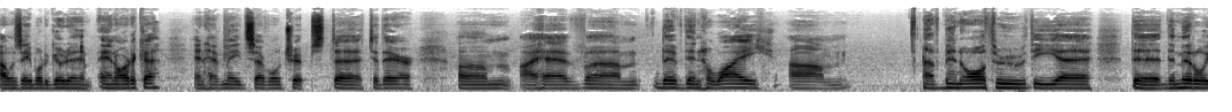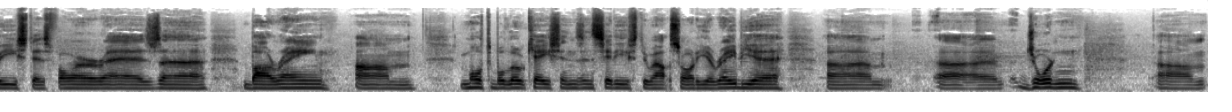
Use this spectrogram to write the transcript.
I was able to go to Antarctica and have made several trips to, to there. Um, I have um, lived in Hawaii. Um, I've been all through the the the Middle East as far as Bahrain, um, multiple locations in cities throughout Saudi Arabia, um, uh, Jordan, um,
